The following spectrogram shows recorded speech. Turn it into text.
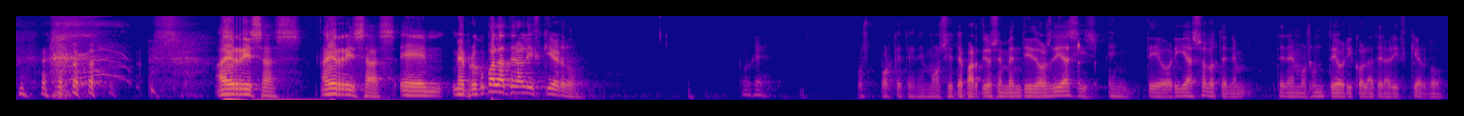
hay risas, hay risas. Eh, me preocupa el lateral izquierdo. ¿Por qué? Pues porque tenemos siete partidos en 22 días y en teoría solo tenem- tenemos un teórico lateral izquierdo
